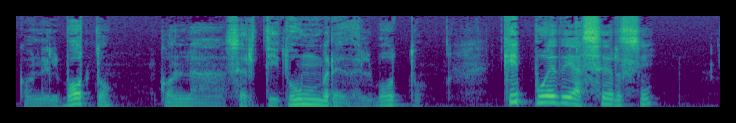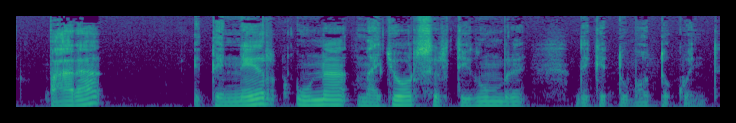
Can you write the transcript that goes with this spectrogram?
con el voto, con la certidumbre del voto. ¿Qué puede hacerse para tener una mayor certidumbre de que tu voto cuenta?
